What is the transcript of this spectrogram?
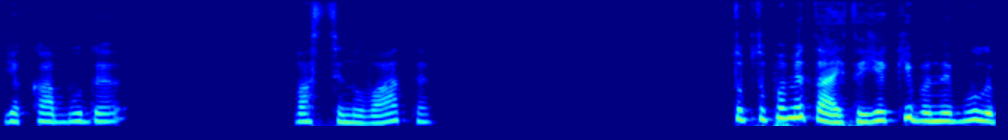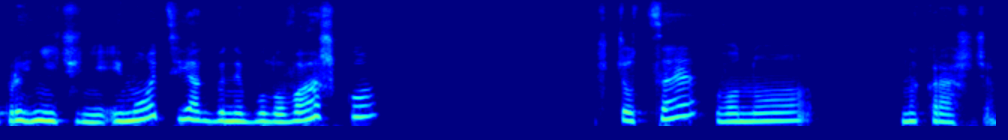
яка буде вас цінувати. Тобто, пам'ятайте, які би не були пригнічені емоції, як би не було важко, що це воно на краще.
